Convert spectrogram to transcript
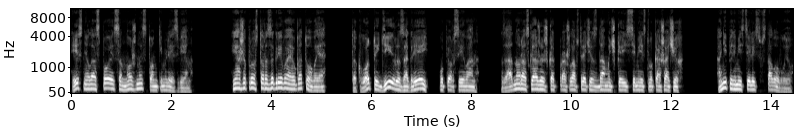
и сняла с пояса ножны с тонким лезвием. «Я же просто разогреваю готовое». «Так вот иди и разогрей», — уперся Иван. «Заодно расскажешь, как прошла встреча с дамочкой из семейства кошачьих». Они переместились в столовую,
